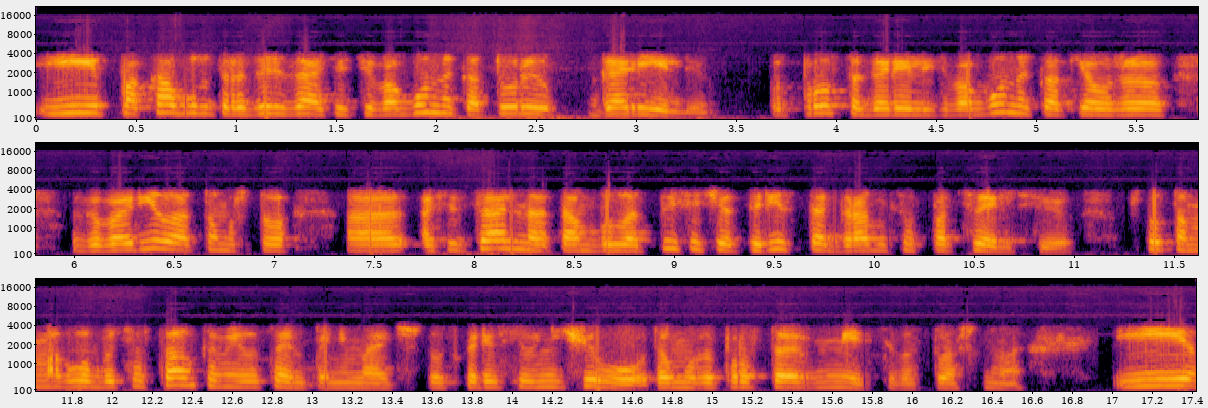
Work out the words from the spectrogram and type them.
и пока будут разрезать эти вагоны, которые горели. Вот просто горели эти вагоны, как я уже говорила о том, что э, официально там было 1300 градусов по Цельсию. Что там могло быть с останками, вы сами понимаете, что, скорее всего, ничего. Там уже просто месиво сплошное. И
